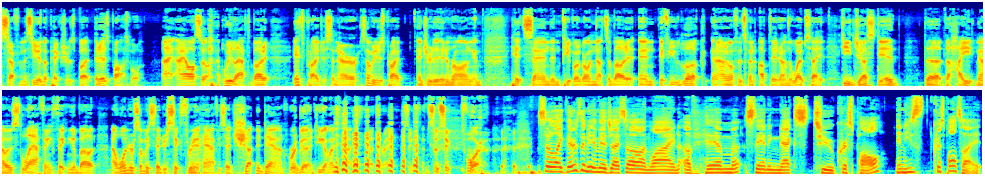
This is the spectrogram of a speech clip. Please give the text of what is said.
stuff from the seat and the pictures, but it is possible. I, I, also we laughed about it. It's probably just an error. Somebody just probably entered it in wrong and hit send, and people are going nuts about it. And if you look, and I don't know if it's been updated on the website, he just did the the height, and I was laughing, thinking about. I wonder if somebody said you're six three and a half. He said, "Shutting it down. We're good. You got my size. That's right. Six, so six four. so like, there's an image I saw online of him standing next to Chris Paul, and he's Chris Paul's height.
